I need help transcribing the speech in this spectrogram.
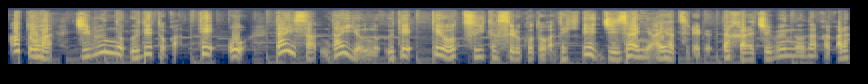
あとは自分の腕とか手を第3、第4の腕、手を追加することができて自在に操れる。だから自分の中から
